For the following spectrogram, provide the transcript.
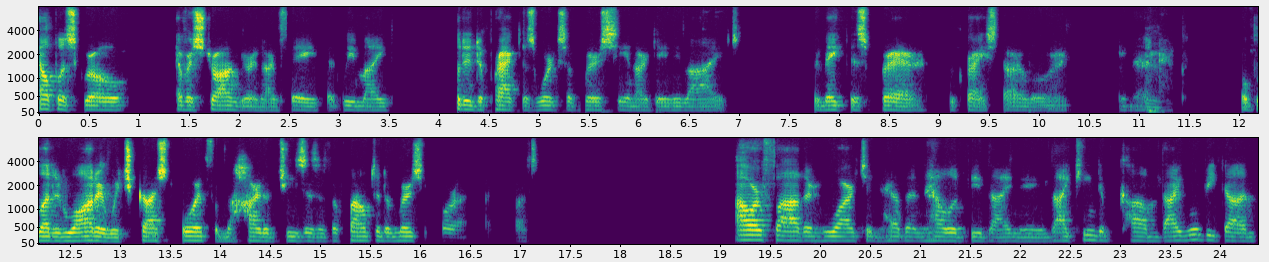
Help us grow ever stronger in our faith that we might put into practice works of mercy in our daily lives. We make this prayer through Christ our Lord. Amen. Amen. O blood and water which gushed forth from the heart of Jesus as the fountain of mercy for us. Our Father who art in heaven, hallowed be thy name. Thy kingdom come, thy will be done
